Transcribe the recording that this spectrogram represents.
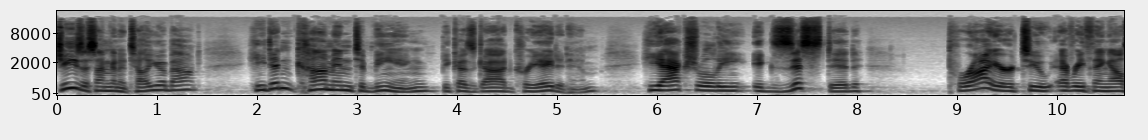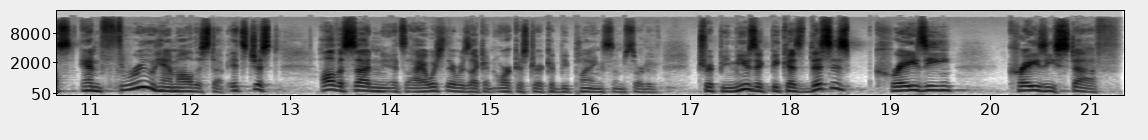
Jesus I'm going to tell you about, he didn't come into being because God created him. He actually existed prior to everything else and through him all this stuff. It's just all of a sudden it's I wish there was like an orchestra could be playing some sort of trippy music because this is crazy crazy stuff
